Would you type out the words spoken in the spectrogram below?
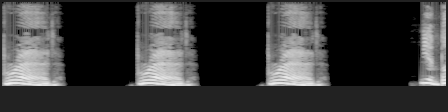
Bread, bread, bread. 面包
